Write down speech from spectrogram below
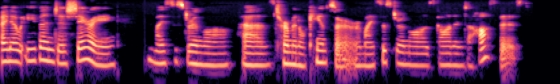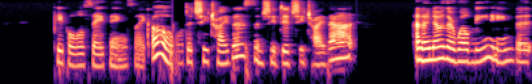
I know even just sharing, my sister in law has terminal cancer, or my sister in law has gone into hospice. People will say things like, oh, well, did she try this? And she did she try that? And I know they're well meaning, but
